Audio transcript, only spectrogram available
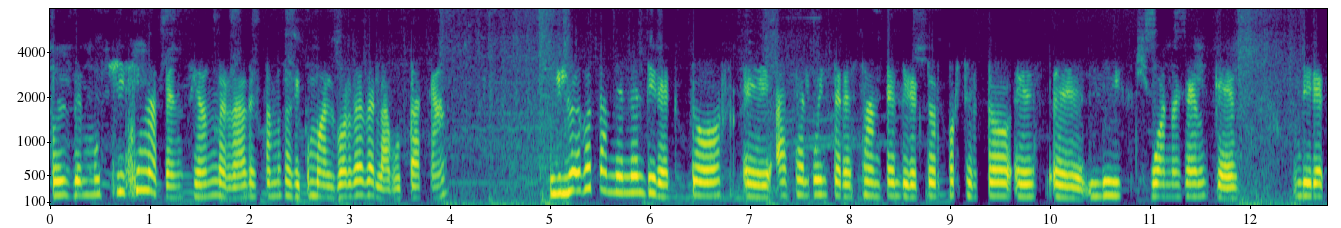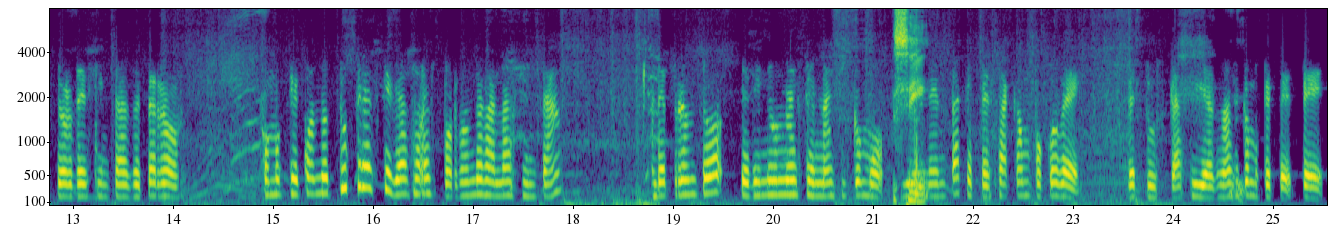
pues de muchísima tensión, ¿verdad? Estamos así como al borde de la butaca. Y luego también el director eh, hace algo interesante. El director, por cierto, es eh, Lee Wanagel, que es un director de cintas de terror. Como que cuando tú crees que ya sabes por dónde va la cinta, de pronto te viene una escena así como violenta que te saca un poco de, de tus casillas, ¿no? Así como que te, te,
